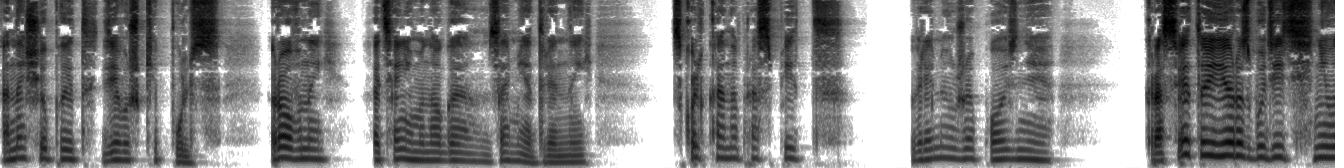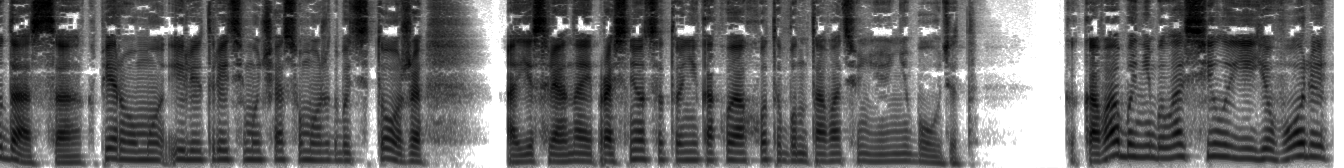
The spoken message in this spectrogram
Она щупает девушке пульс. Ровный, хотя немного замедленный. Сколько она проспит? Время уже позднее. К рассвету ее разбудить не удастся. К первому или третьему часу, может быть, тоже — а если она и проснется, то никакой охоты бунтовать у нее не будет. Какова бы ни была сила ее воли,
